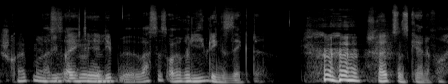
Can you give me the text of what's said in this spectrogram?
Schreibt mal, Was ist eigentlich deine Lieb Was ist eure Lieblingssekte? Schreibt uns gerne mal.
